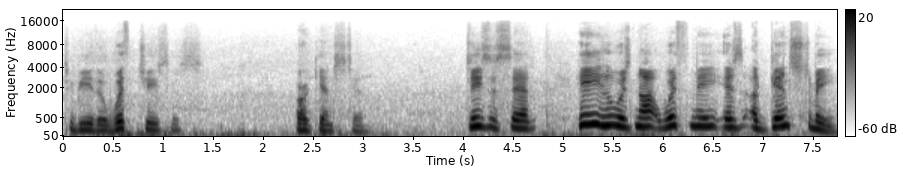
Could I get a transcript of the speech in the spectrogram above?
to be either with Jesus or against him. Jesus said, He who is not with me is against me,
